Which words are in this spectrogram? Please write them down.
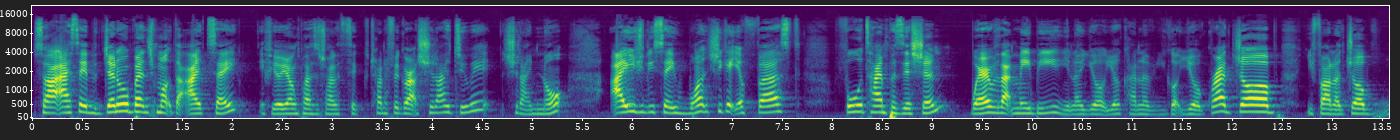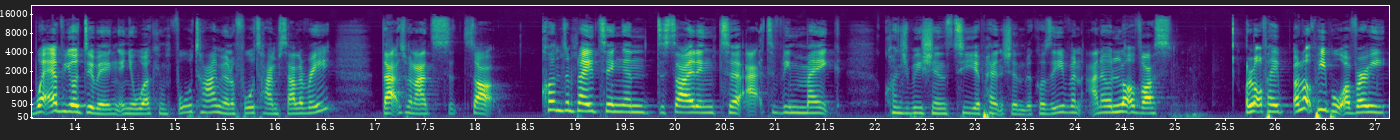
So I say the general benchmark that I'd say if you're a young person trying to th- trying to figure out should I do it, should I not, I usually say once you get your first full time position, wherever that may be, you know, you're you're kind of you got your grad job, you found a job, whatever you're doing, and you're working full time, you're on a full time salary. That's when I'd start contemplating and deciding to actively make contributions to your pension because even I know a lot of us, a lot of a lot of people are very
